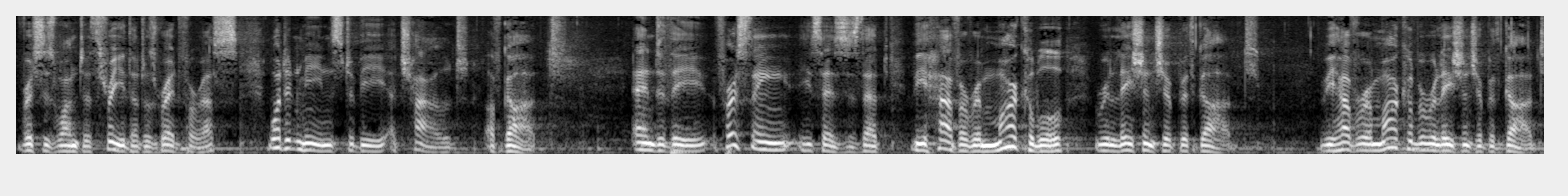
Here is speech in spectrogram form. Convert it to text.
verses 1 to 3, that was read for us, what it means to be a child of God. And the first thing he says is that we have a remarkable relationship with God. We have a remarkable relationship with God.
